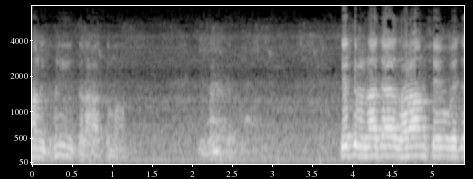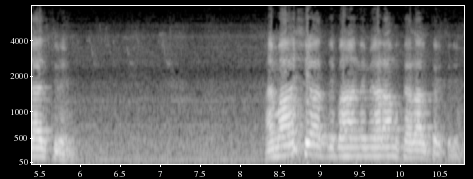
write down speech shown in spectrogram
هاڻي گهڻي طرح آهي تمام ڪيتريون ناجائز حرام شيون اهي جائز ٿي ويون. ۽ ماشيات جي بهاني ۾ حرام کي هلال ڪري ڇڏيئون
